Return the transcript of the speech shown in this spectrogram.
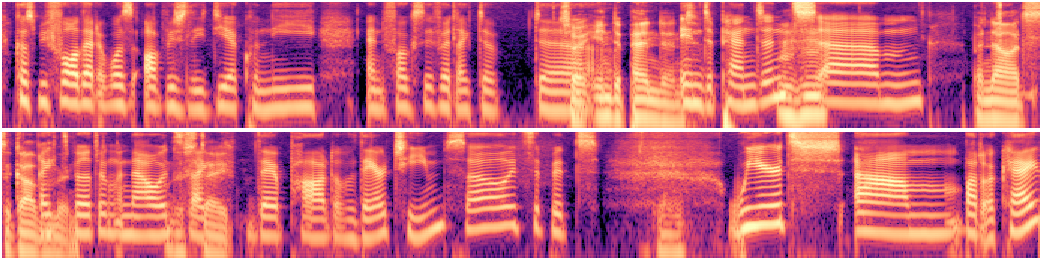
Because before that, it was obviously Diakonie and Volkshilfe, like the the so independent, independent Mhm. um, but now it's the government. And now it's like state. they're part of their team. So it's a bit Okay. weird, um, but okay.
